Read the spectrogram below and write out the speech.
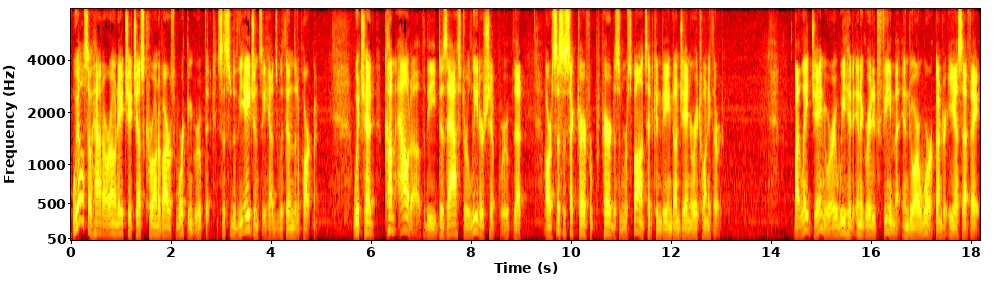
We also had our own HHS coronavirus working group that consisted of the agency heads within the department, which had come out of the disaster leadership group that our Assistant Secretary for Preparedness and Response had convened on January 23rd. By late January, we had integrated FEMA into our work under ESF 8,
